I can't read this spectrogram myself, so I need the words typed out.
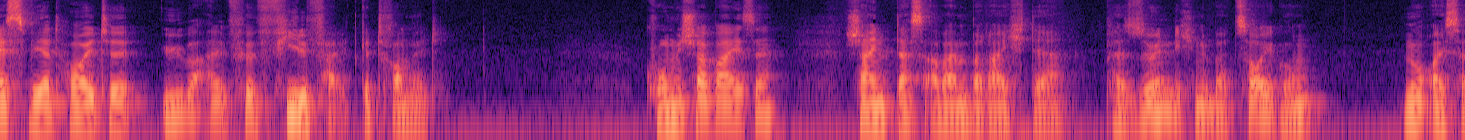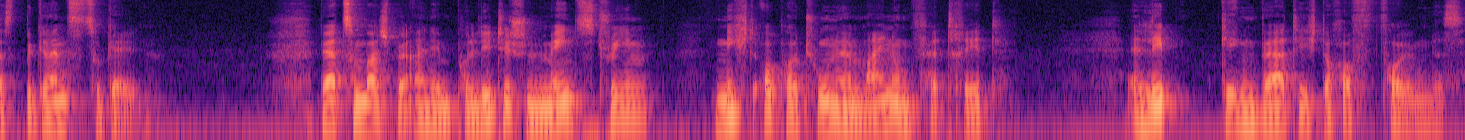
Es wird heute überall für Vielfalt getrommelt. Komischerweise scheint das aber im Bereich der persönlichen Überzeugung nur äußerst begrenzt zu gelten. Wer zum Beispiel einem politischen Mainstream nicht opportune Meinung vertritt, erlebt gegenwärtig doch oft Folgendes.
